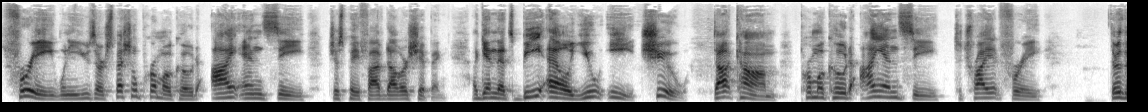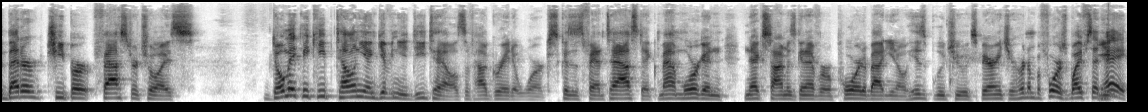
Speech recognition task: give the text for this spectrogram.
free when you use our special promo code INC. Just pay $5 shipping. Again, that's B L U E chew.com, promo code INC to try it free. They're the better, cheaper, faster choice. Don't make me keep telling you and giving you details of how great it works because it's fantastic. Matt Morgan next time is going to have a report about you know his Blue Chew experience. You heard him before. His wife said, "Hey,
